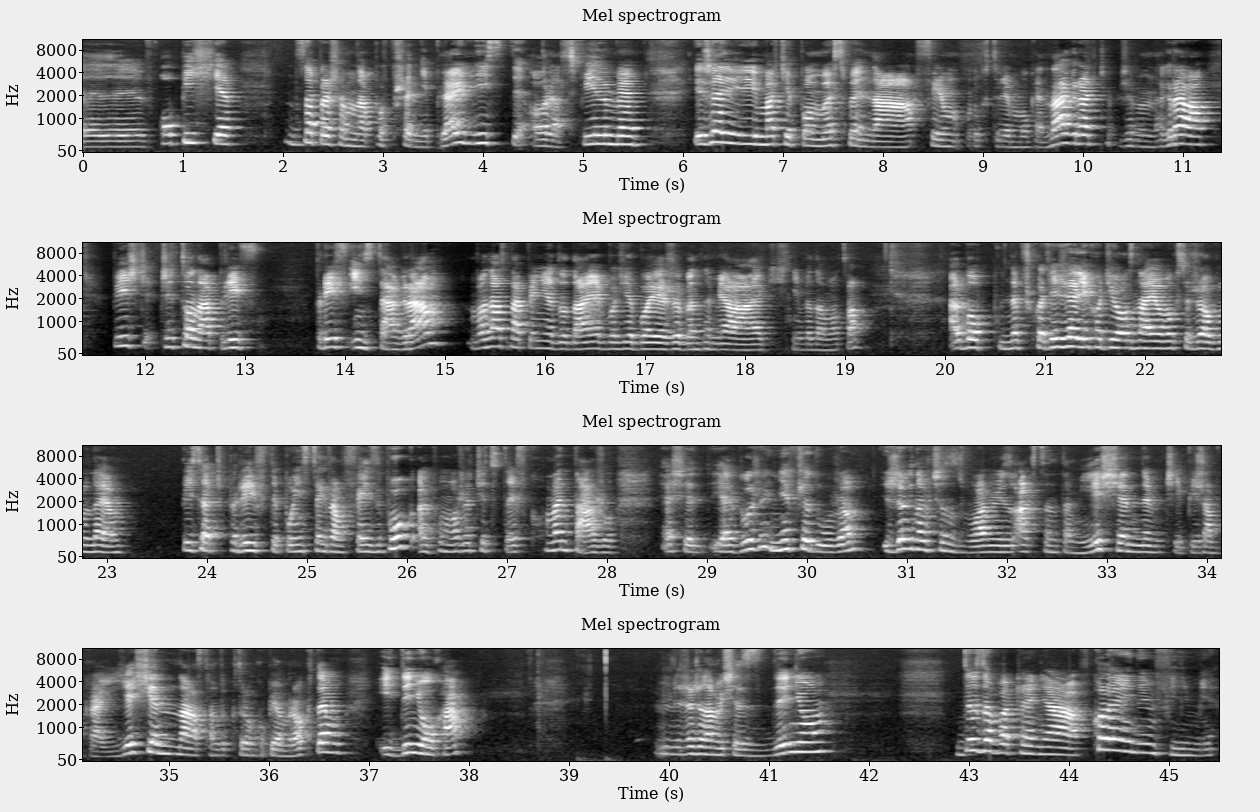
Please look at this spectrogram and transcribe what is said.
w opisie. Zapraszam na poprzednie playlisty oraz filmy. Jeżeli macie pomysły na film, który mogę nagrać, żebym nagrała, piszcie, czy to na priv, priv Instagram, bo na snapie nie dodaję, bo się boję, że będę miała jakieś nie wiadomo co. Albo na przykład, jeżeli chodzi o znajomych, którzy oglądają, pisać priv typu Instagram, Facebook, albo możecie tutaj w komentarzu. Ja się, ja dłużej nie przedłużam i żegnam się z Wami z akcentem jesiennym, czyli piżamka jesienna, stamtąd, którą kupiłam rok temu i dyniucha. Żegnamy się z dynią. Do zobaczenia w kolejnym filmie.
